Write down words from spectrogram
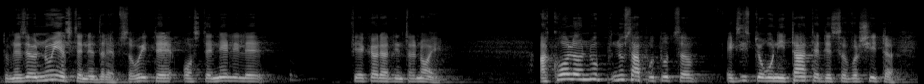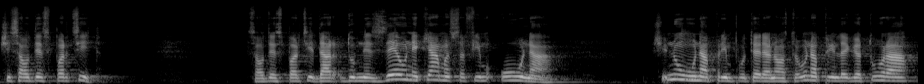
Dumnezeu nu este nedrept să uite ostenelile fiecăruia dintre noi. Acolo nu, nu s-a putut să existe o unitate desăvârșită și s-au despărțit. S-au despărțit, dar Dumnezeu ne cheamă să fim una. Și nu una prin puterea noastră, una prin legătura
